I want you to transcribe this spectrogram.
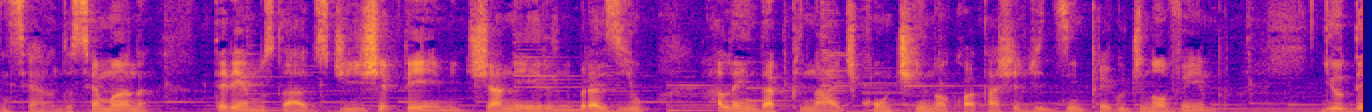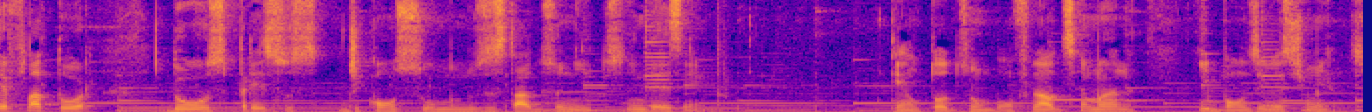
encerrando a semana, teremos dados de IGPM de janeiro no Brasil, além da PNAD contínua com a taxa de desemprego de novembro e o deflator dos preços de consumo nos Estados Unidos em dezembro. Tenham todos um bom final de semana e bons investimentos.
